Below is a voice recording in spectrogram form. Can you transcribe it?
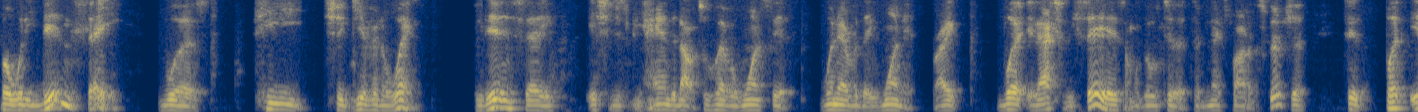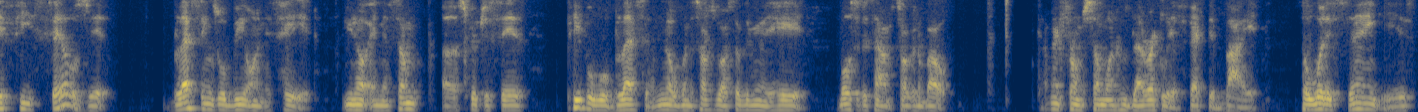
But what he didn't say was he should give it away. He didn't say it should just be handed out to whoever wants it whenever they want it right? But it actually says i'm gonna go to the, to the next part of the scripture says but if he sells it blessings will be on his head you know, and then some uh, scripture says people will bless him. You know, when it talks about something in your head, most of the time it's talking about coming from someone who's directly affected by it. So what it's saying is,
